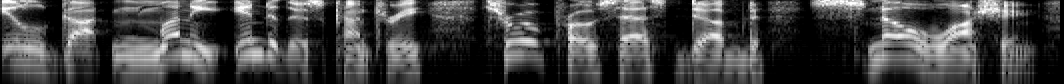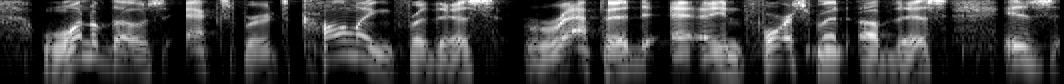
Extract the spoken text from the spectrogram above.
ill gotten money into this country through a process dubbed snow washing. One of those experts calling for this rapid uh, enforcement of this is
